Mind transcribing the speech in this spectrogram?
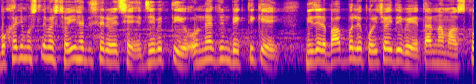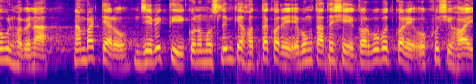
বুখারি মুসলিমের সহি হাদিসে রয়েছে, যে ব্যক্তি অন্য একজন ব্যক্তিকে নিজের বাপ বলে পরিচয় দিবে, তার নামাজ কবুল হবে না। নাম্বার তেরো, যে ব্যক্তি কোনো মুসলিমকে হত্যা করে এবং তাতে সে গর্ববোধ করে ও খুশি হয়,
